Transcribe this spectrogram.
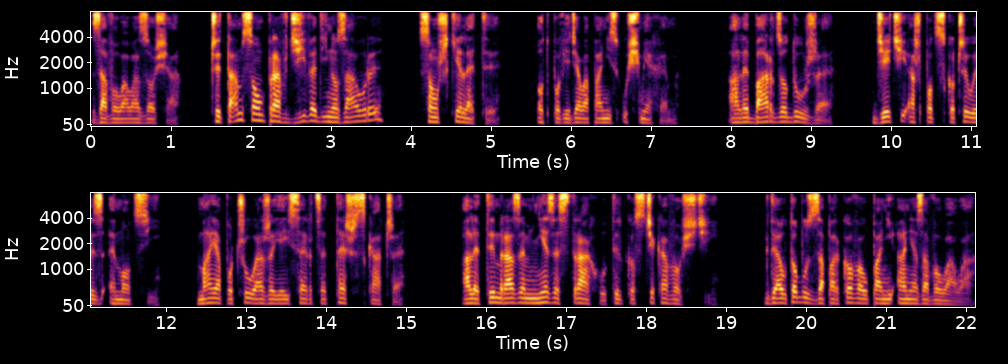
zawołała Zosia, czy tam są prawdziwe dinozaury? Są szkielety, odpowiedziała pani z uśmiechem. Ale bardzo duże. Dzieci aż podskoczyły z emocji. Maja poczuła, że jej serce też skacze. Ale tym razem nie ze strachu, tylko z ciekawości. Gdy autobus zaparkował, pani Ania zawołała.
